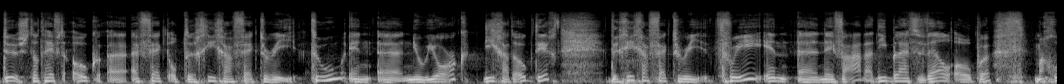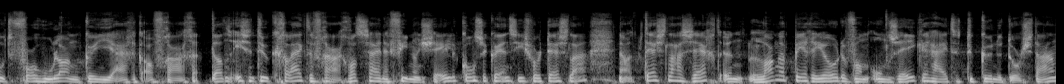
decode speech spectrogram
Dus dat heeft ook effect op de Gigafactory 2 in New York. Die gaat ook dicht. De Gigafactory 3 in Nevada, die blijft wel open. Maar goed, voor hoe lang kun je je eigenlijk afvragen? Dan is natuurlijk gelijk de vraag: wat zijn de financiële consequenties voor Tesla? Nou, Tesla zegt een lange periode van onzekerheid te kunnen doorstaan.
